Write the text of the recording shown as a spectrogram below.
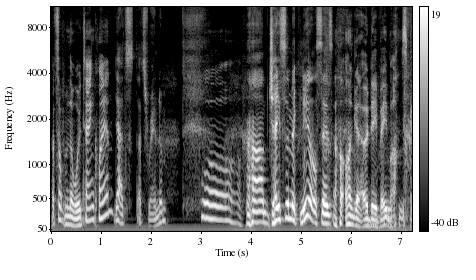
That's a, from the Wu Tang Clan. yeah, that's that's random. Whoa! Um, Jason McNeil says get an ODB mask.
